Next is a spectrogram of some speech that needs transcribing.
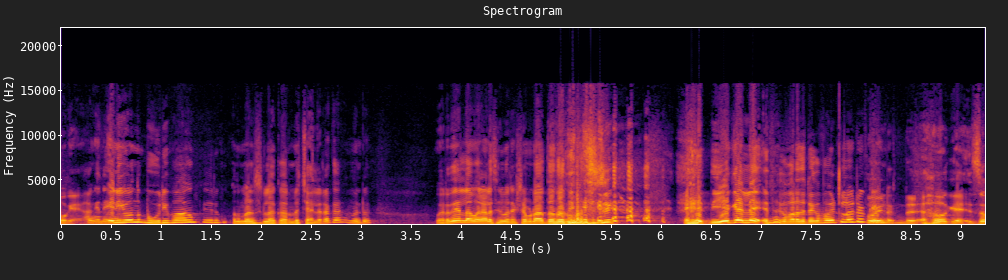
ഓക്കെ അങ്ങനെ എനിക്ക് തോന്നുന്നു ഭൂരിഭാഗം പേരും അത് മനസ്സിലാക്കാറുണ്ട്. ചിലരൊക്കെ മറ്റേ വെറുതെ അല്ല മലയാള സിനിമ രക്ഷപ്പെടാത്തതെന്നൊക്കെ പറഞ്ഞിട്ട് "ഏ, നീയൊക്കെ അല്ലേ എന്നൊക്കെ പറഞ്ഞിട്ടൊക്കെ പോയിട്ടുള്ളവരൊക്കെ ഉണ്ട്. ഓക്കെ സോ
